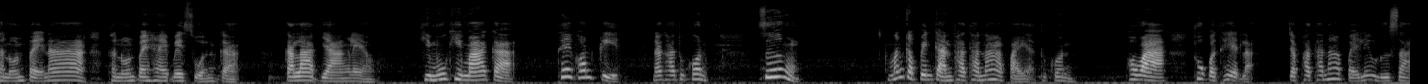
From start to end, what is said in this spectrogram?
ถนนไปหน้า ถนนไปไฮไปสวนกะกะลาดยางแล้วขีมูขีมากะ เทคอนกรีตนะคะ ทุกคน ซึ่ง มันก็เป็นการพัฒนาไปอะทุกคน เพราะว่าทุกประเทศล่ะ จะพัฒนาไปเร็วหรือช้า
